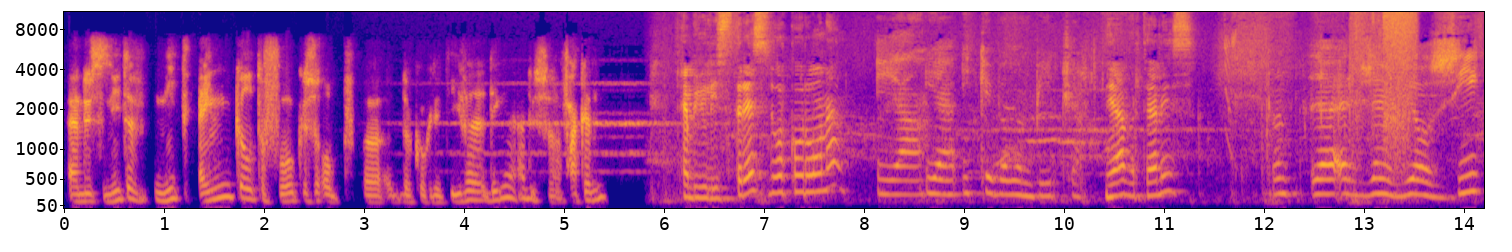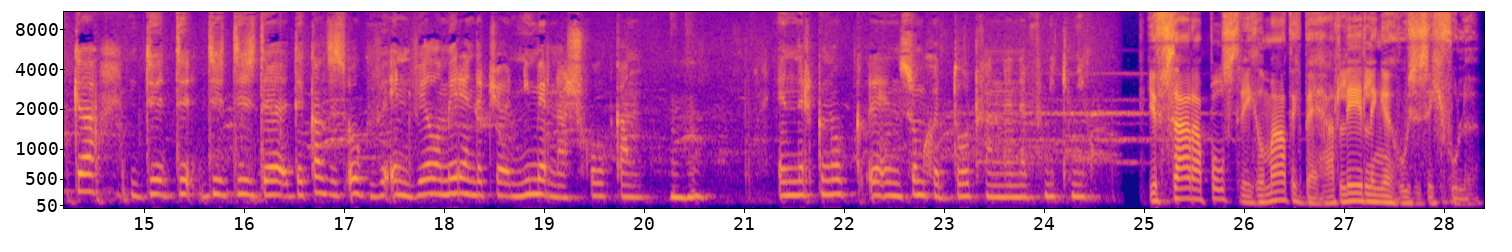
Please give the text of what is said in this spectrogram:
En dus niet, te, niet enkel te focussen op uh, de cognitieve dingen, dus uh, vakken. Hebben jullie stress door corona? Ja. Ja, ik heb wel een beetje. Ja, vertel eens. Want uh, er zijn veel zieken, de, de, de, dus de, de kans is ook in veel meer en dat je niet meer naar school kan. Mm -hmm. En er kunnen ook in sommige doodgaan en dat vind ik niet goed. Juf Sarah polst regelmatig bij haar leerlingen hoe ze zich voelen.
